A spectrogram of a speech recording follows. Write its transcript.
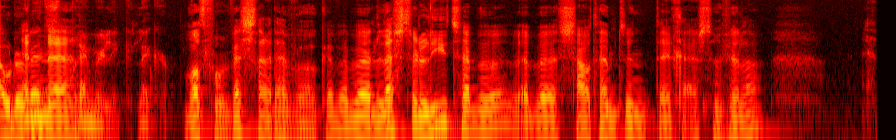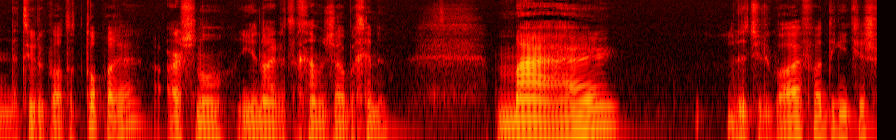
Ouderwets En, eh, Premier League. Lekker. Wat voor wedstrijden hebben we ook hè. We hebben Leicester Leeds, hebben we. we hebben Southampton tegen Aston Villa. En natuurlijk wel de topper hè. Arsenal United, gaan we zo beginnen. Maar natuurlijk wel even wat dingetjes.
